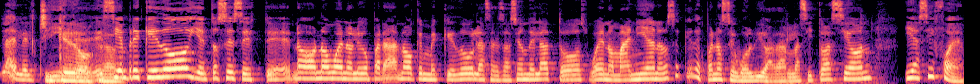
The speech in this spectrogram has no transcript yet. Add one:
el, chiste, quedó, claro. siempre quedó, y entonces, este, no, no, bueno, le digo, pará, no, que me quedó la sensación de la tos, bueno, mañana, no sé qué, después no se volvió a dar la situación, y así fue.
